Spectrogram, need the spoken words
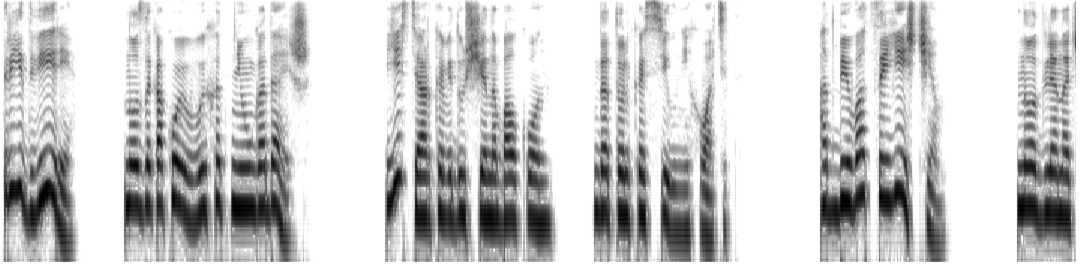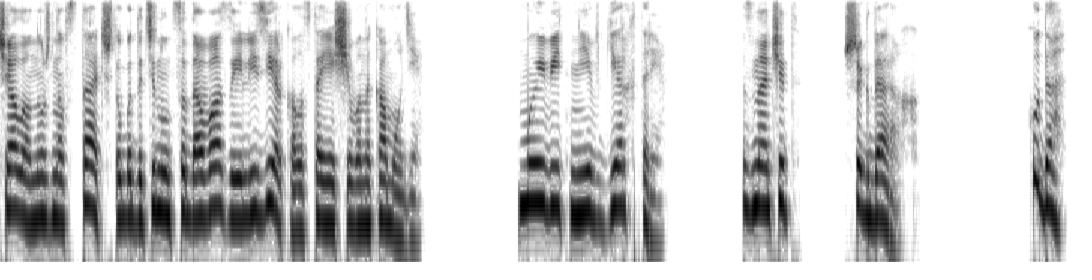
Три двери, но за какой выход не угадаешь. Есть арка, ведущая на балкон, да только сил не хватит. Отбиваться есть чем. Но для начала нужно встать, чтобы дотянуться до вазы или зеркала, стоящего на комоде. Мы ведь не в Герхтере. Значит, Шигдарах. «Куда?» —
